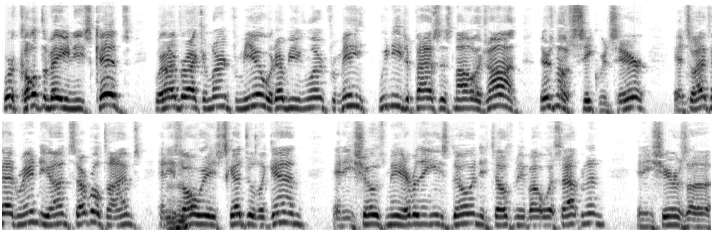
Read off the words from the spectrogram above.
We're cultivating these kids. Whatever I can learn from you, whatever you can learn from me, we need to pass this knowledge on. There's no secrets here. And so I've had Randy on several times, and he's mm-hmm. always scheduled again. And he shows me everything he's doing. He tells me about what's happening, and he shares uh,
